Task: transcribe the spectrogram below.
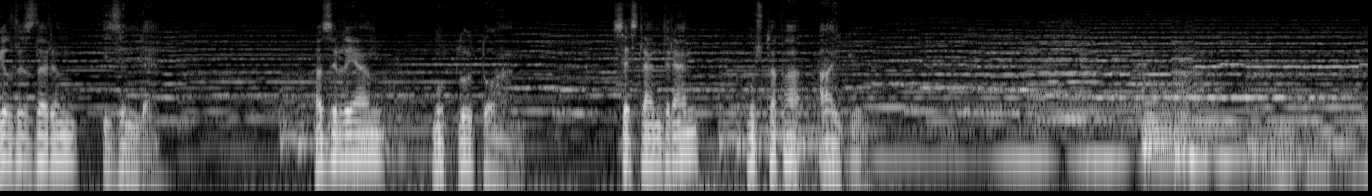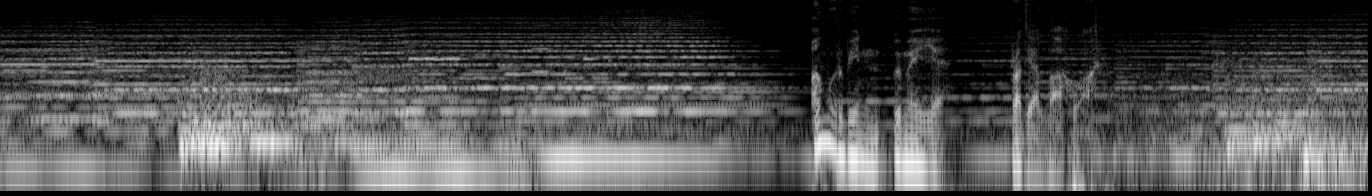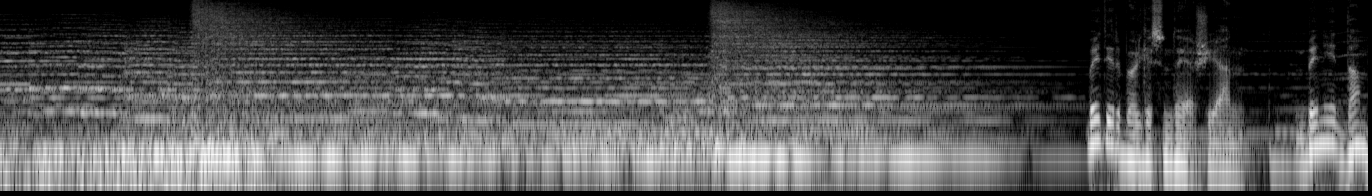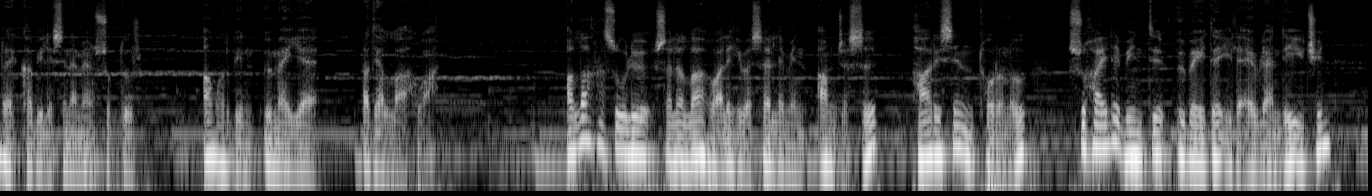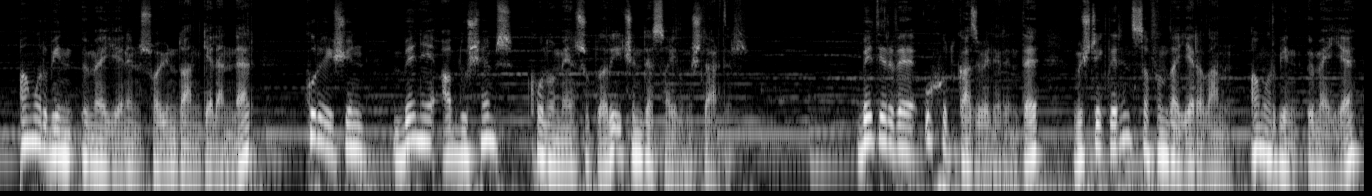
Yıldızların izinde. Hazırlayan Mutlu Doğan. Seslendiren Mustafa Aygün. Amr bin Ümeyye radıyallahu anh Bedir bölgesinde yaşayan Beni Damre kabilesine mensuptur. Amr bin Ümeyye radıyallahu anh. Allah Resulü sallallahu aleyhi ve sellemin amcası Haris'in torunu Suhayle binti Übeyde ile evlendiği için Amr bin Ümeyye'nin soyundan gelenler Kureyş'in Beni Abdüşems kolu mensupları içinde sayılmışlardır. Bedir ve Uhud gazvelerinde müşriklerin safında yer alan Amr bin Ümeyye,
